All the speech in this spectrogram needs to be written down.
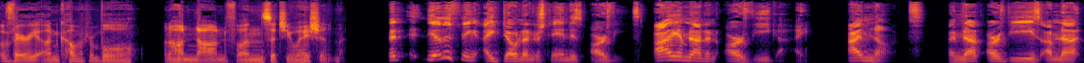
a very uncomfortable, non fun situation. But the other thing I don't understand is RVs. I am not an RV guy. I'm not. I'm not RVs. I'm not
